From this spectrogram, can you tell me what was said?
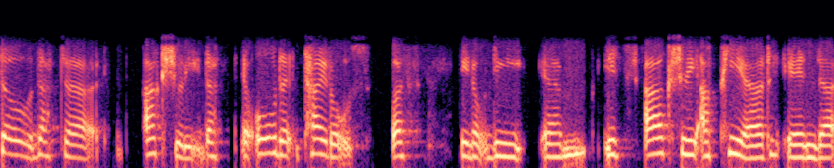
so that uh, actually that all the titles was you know the um, it's actually appeared in the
